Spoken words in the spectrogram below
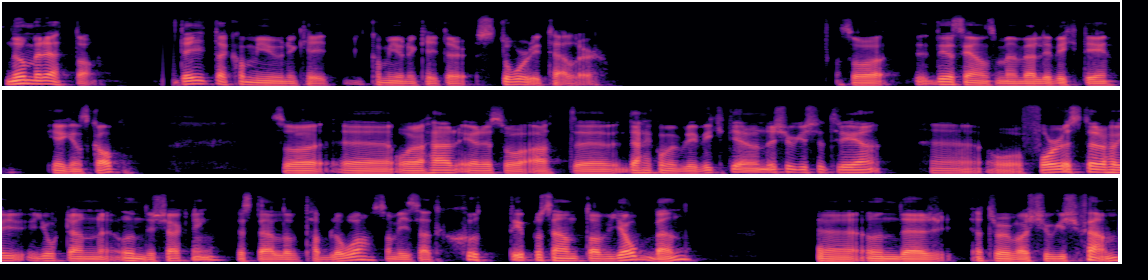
Nummer ett då, Data communicate, Communicator Storyteller. Så det ser han som en väldigt viktig egenskap. Så, eh, och här är det så att eh, det här kommer bli viktigare under 2023 Eh, och Forrester har gjort en undersökning beställd av Tableau som visar att 70% av jobben eh, under, jag tror det var 2025,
